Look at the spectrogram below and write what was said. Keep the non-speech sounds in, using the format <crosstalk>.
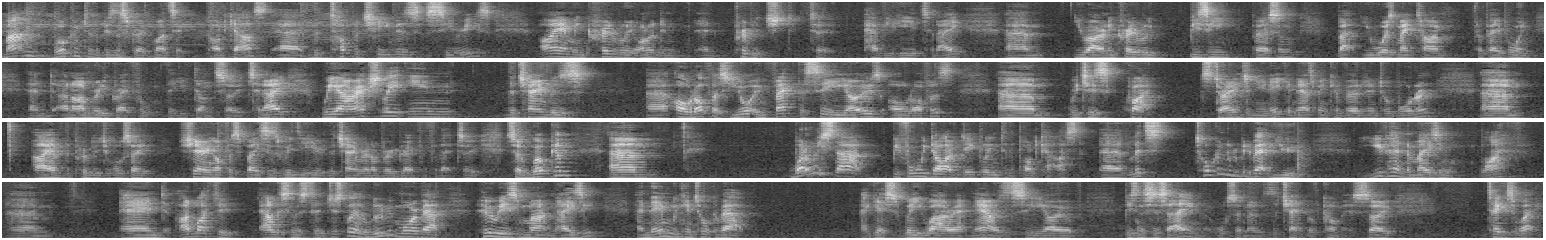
Martin, welcome to the Business Growth Mindset podcast, uh, the Top Achievers series. I am incredibly honoured and, and, privileged to have you here today. Um, you are an incredibly busy person, but you always make time for people, and, and, and I'm really grateful that you've done so today. We are actually in the Chamber's uh, old office. You're, in fact, the CEO's old office, um, which is quite strange and unique, and now it's been converted into a boardroom. Um, I have the privilege of also sharing office spaces with you here at the Chamber, and I'm very grateful for that too. So, welcome. Um, why don't we start before we dive deeply into the podcast? Uh, let's talk a little bit about you. You've had an amazing life, um, and I'd like to our listeners to just learn a little bit more about who is Martin Haese, and then we can talk about, I guess, where you are at now as the CEO of Business SA, also known as the Chamber of Commerce. So, take us away.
